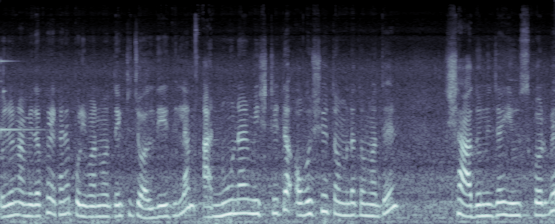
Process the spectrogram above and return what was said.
ওই জন্য আমি দেখো এখানে পরিমাণ মতো একটু জল দিয়ে দিলাম। আর নুন আর মিষ্টিটা অবশ্যই তোমরা তোমাদের স্বাদ অনুযায়ী ইউজ করবে।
